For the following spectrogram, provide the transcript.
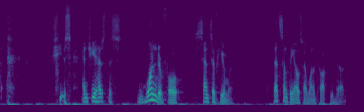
she's, and she has this wonderful sense of humor. That's something else I want to talk to you about.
